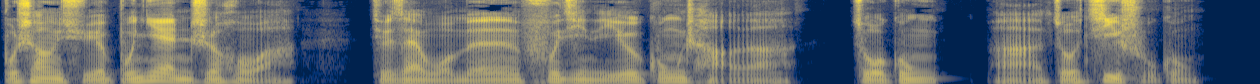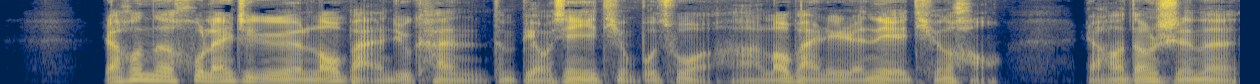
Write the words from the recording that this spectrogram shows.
不上学不念之后啊，就在我们附近的一个工厂啊做工啊做技术工。然后呢，后来这个老板就看他表现也挺不错啊，老板这人呢也挺好。然后当时呢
